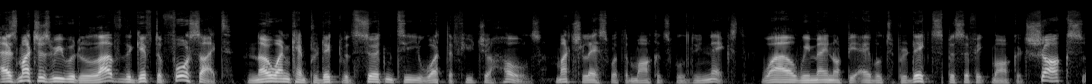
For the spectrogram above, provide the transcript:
As much as we would love the gift of foresight, no one can predict with certainty what the future holds, much less what the markets will do next. While we may not be able to predict specific market shocks,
